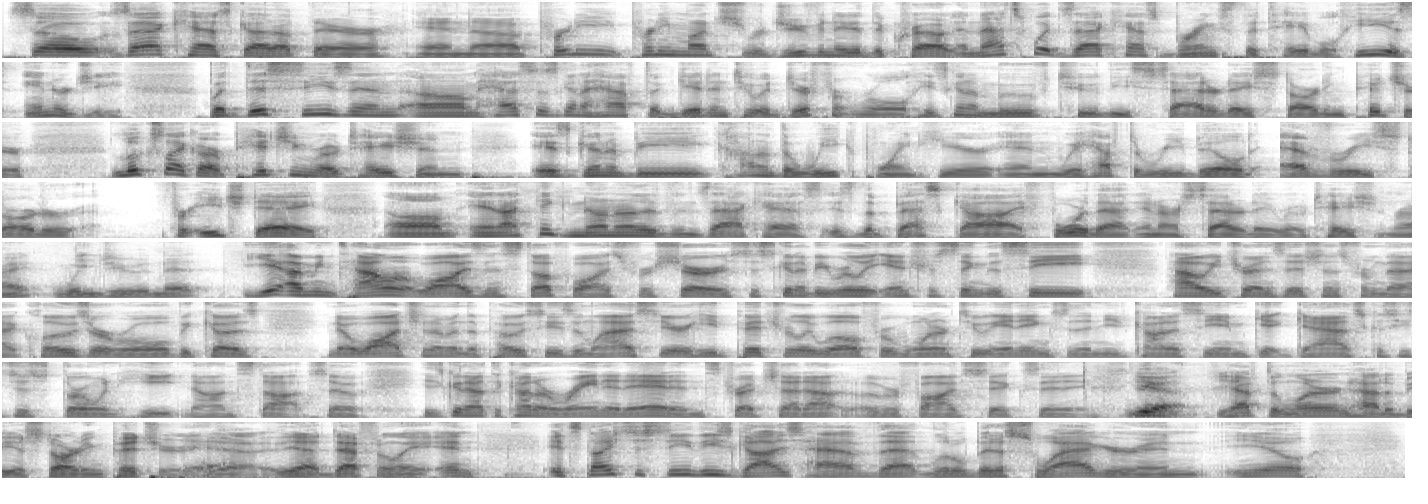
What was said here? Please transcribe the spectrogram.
So Zack Hess got up there and uh, pretty pretty much rejuvenated the crowd, and that's what Zack Hess brings to the table. He is energy. But this season, um, Hess is going to have to get into a different role. He's going to move to the Saturday starting pitcher. Looks like our pitching rotation is going to be kind of the weak point here, and we have to rebuild every starter for each day. Um, and I think none other than Zack Hess is the best guy for that in our Saturday rotation, right? Wouldn't you admit? Yeah, I mean, talent wise and stuff wise, for sure. It's just going to be really interesting to see how he transitions from that closer role because, you know, watching him in the postseason last year, he'd pitch really well for one or two innings and then you'd kind of see him get gas because he's just throwing heat nonstop. So he's going to have to kind of rein it in and stretch that out over five, six innings. Yeah. You have to learn how to be a starting pitcher. Yeah. yeah, definitely. And it's nice to see these guys have that little bit of swagger and, you know,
